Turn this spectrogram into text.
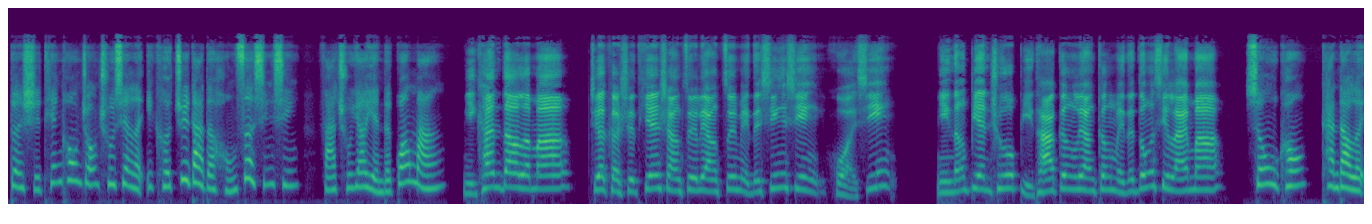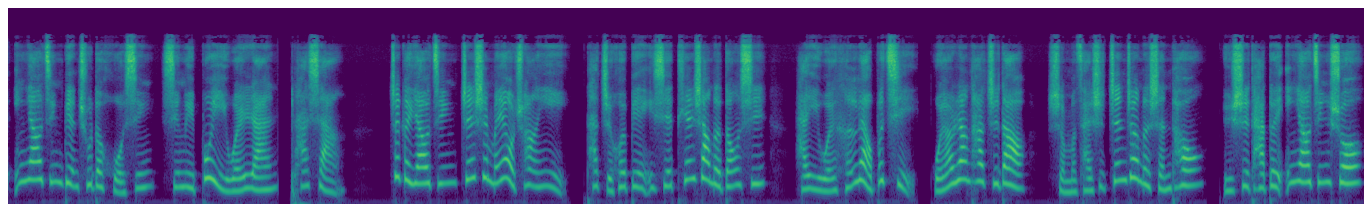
顿时天空中出现了一颗巨大的红色星星，发出耀眼的光芒。你看到了吗？这可是天上最亮最美的星星——火星。你能变出比它更亮更美的东西来吗？孙悟空看到了阴妖精变出的火星，心里不以为然。他想，这个妖精真是没有创意。他只会变一些天上的东西，还以为很了不起。我要让他知道什么才是真正的神通。于是他对阴妖精说：“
